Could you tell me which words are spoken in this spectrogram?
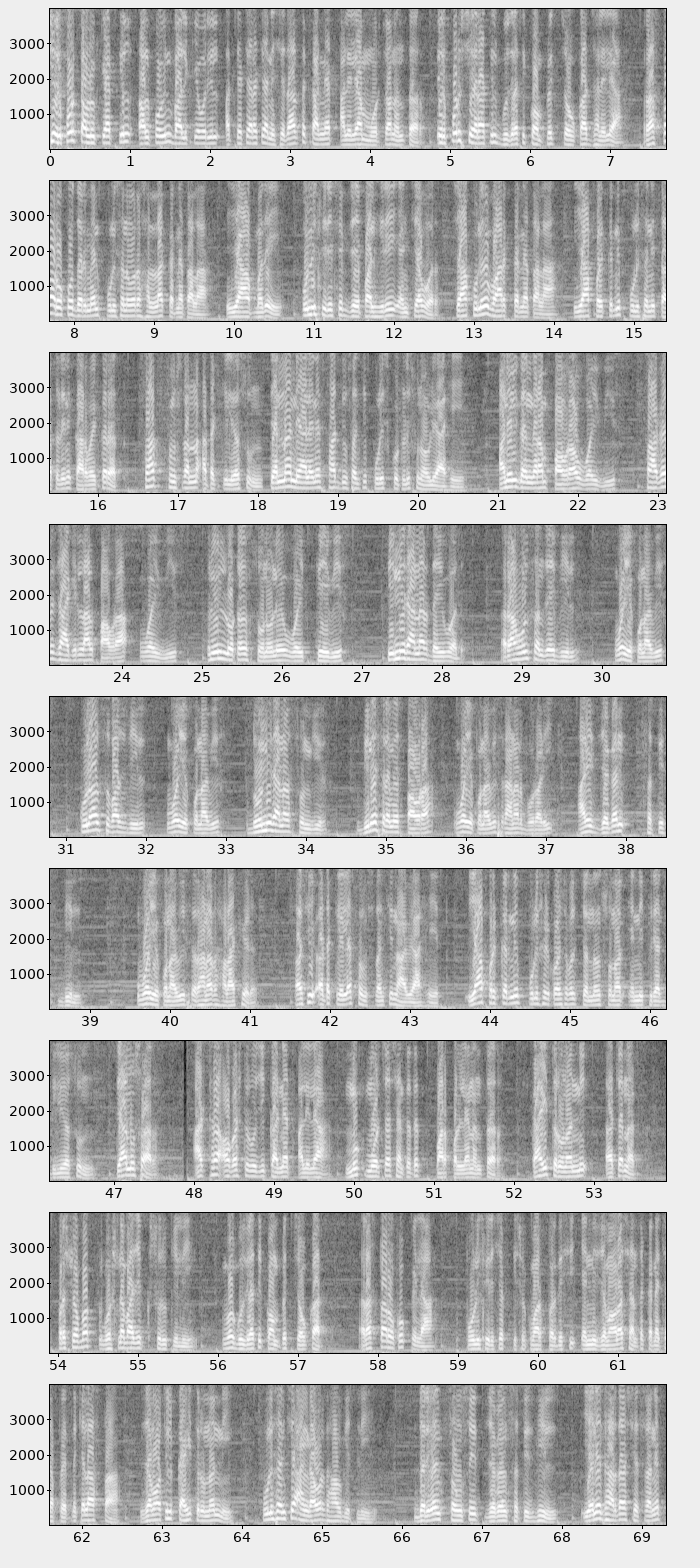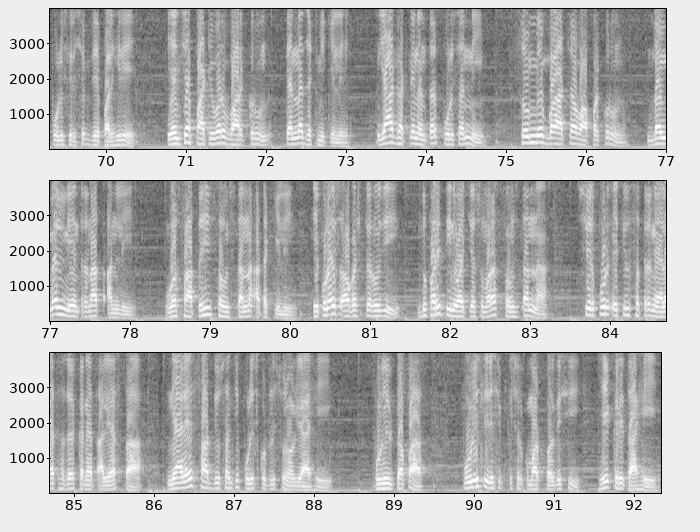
शिरपूर तालुक्यातील अल्पवयीन बालिकेवरील अत्याचाराच्या निषेधार्थ काढण्यात आलेल्या मोर्चानंतर शिरपूर शहरातील गुजराती कॉम्प्लेक्स चौकात झालेल्या रस्ता रोको दरम्यान पोलिसांवर हल्ला करण्यात आला. यामध्ये पोलीस निरीक्षक जयपाल हिरे यांच्यावर चाकूने वार करण्यात आला. या प्रकरणी पोलिसांनी तातडीने कारवाई करत सात संस्थांना अटक केली असून त्यांना न्यायालयाने सात दिवसांची पोलीस कोठडी सुनावली आहे. अनिल गंगाराम पावरा वय वीस सागर जहागीरलाल पावरा वय वीस सुनील लोटन सोनोने वय तेवीस तिन्ही राहणार दैवत राहुल संजय भिल व एकोणावीस कुणाल सुभाष भिल व एकोणावीस दोन्ही राहणार सोनगीर दिनेश रमेश पावरा व एकोणावीस राहणार बोराळी आणि जगन सतीश भिल व एकोणावीस राहणार हाडाखेड अशी अटकलेल्या संस्थांची नावे आहेत. या प्रकरणी police head constable Chandan Sonar यांनी फिर्याद दिली असून त्यानुसार अठरा ऑगस्ट रोजी काढण्यात आलेल्या मूक मोर्चा शांततेत पार पडल्यानंतर काही तरुणांनी अचानक प्रक्षोभक घोषणाबाजी सुरू केली व गुजराती कॉम्प्लेक्स चौकात रस्ता रोको केला. पोलीस निरीक्षक किशोरकुमार परदेशी यांनी जमावाला शांत करण्याचा प्रयत्न केला असता जमावातील काही तरुणांनी पोलिसांच्या अंगावर धाव घेतली. दरम्यान संशयित जगन सतीश भिल याने धारदार शस्त्राने पोलीस निरीक्षक जयपाल हिरे यांच्या पाठीवर वार करून त्यांना जखमी केले. या घटनेनंतर पोलिसांनी सौम्य बळाचा वापर करून दंगल नियंत्रणात आणली व सातही संस्थांना अटक केली. एकोणावीस ऑगस्ट रोजी दुपारी तीन वाजच्या सुमारास संस्थांना शिरपूर येथील सत्र न्यायालयात हजर करण्यात आले असता न्यायालय सात दिवसांची पोलीस कोठडी सुनावली आहे. पुढील तपास पोलीस निरीक्षक किशोर कुमार परदेशी हे करीत आहे.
